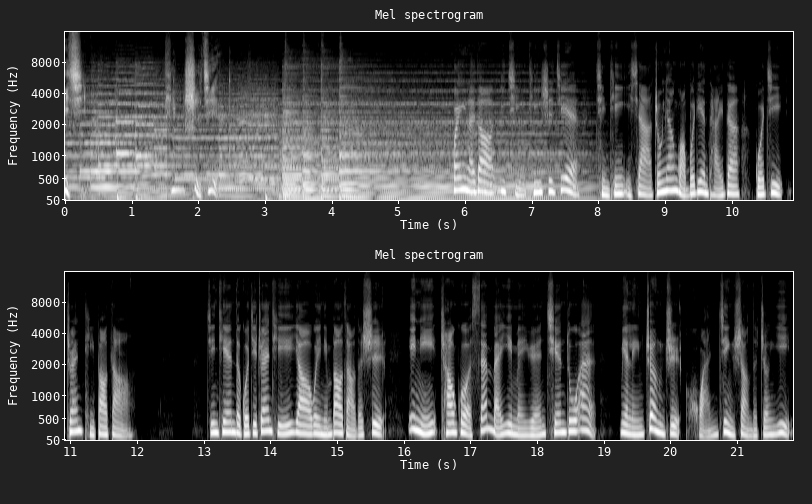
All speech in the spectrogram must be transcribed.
一起听世界，欢迎来到一起听世界，请听一下中央广播电台的国际专题报道。今天的国际专题要为您报道的是，印尼超过三百亿美元迁都案面临政治环境上的争议。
